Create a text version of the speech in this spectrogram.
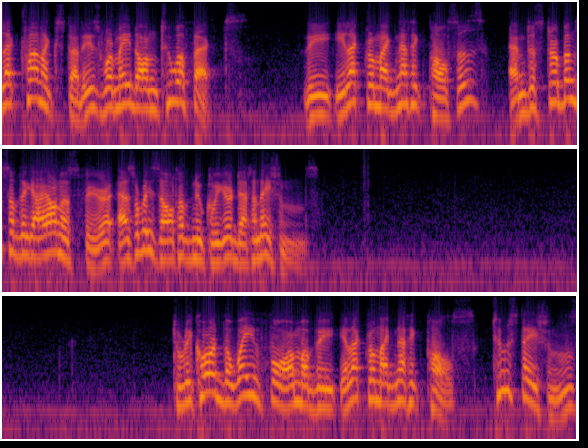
Electronic studies were made on two effects the electromagnetic pulses and disturbance of the ionosphere as a result of nuclear detonations. To record the waveform of the electromagnetic pulse, two stations,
